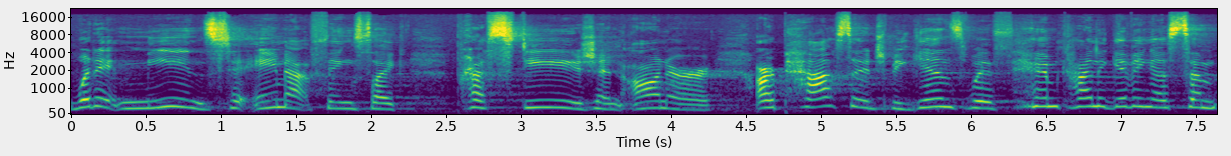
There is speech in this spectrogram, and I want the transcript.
what it means to aim at things like prestige and honor. Our passage begins with him kind of giving us some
